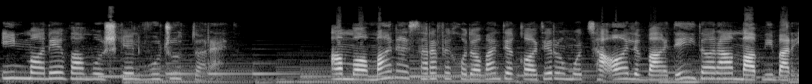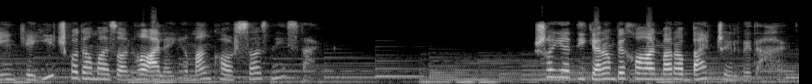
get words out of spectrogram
این مانع و مشکل وجود دارد. اما من از طرف خداوند قادر و متعال وعده ای دارم مبنی بر اینکه هیچ کدام از آنها علیه من کارساز نیستند. شاید دیگران بخواهند مرا بد جلوه دهند.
